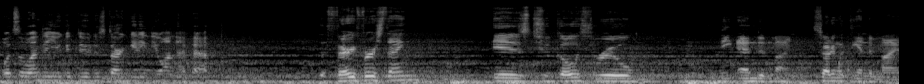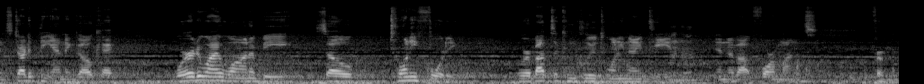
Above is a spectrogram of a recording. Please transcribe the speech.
What's the one thing you could do to start getting you on that path? The very first thing is to go through the end in mind. Starting with the end in mind, start at the end and go, okay, where do I want to be? So, 2040. We're about to conclude 2019 mm-hmm. in about four months from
